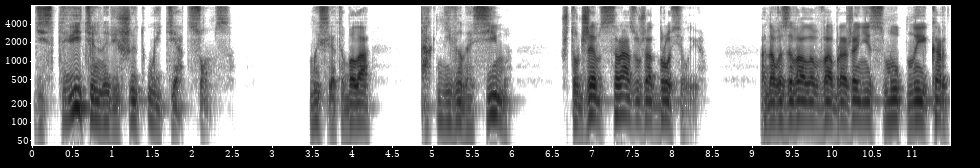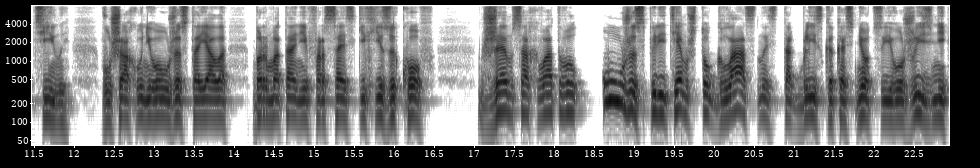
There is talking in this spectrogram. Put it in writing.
действительно решит уйти от Сомса? Мысль эта была так невыносима, что Джемс сразу же отбросил ее. Она вызывала в воображении смутные картины, в ушах у него уже стояло бормотание форсайских языков. Джемс охватывал ужас перед тем, что гласность так близко коснется его жизни,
